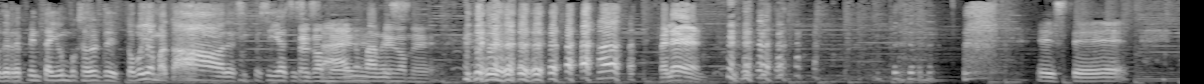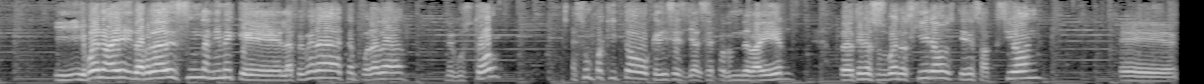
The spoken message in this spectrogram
o de repente hay un boxeador de te voy a matar, así cosillas dices, Pégame, "Ah, no mames. pégame. Peleen. este y, y bueno, ahí, la verdad es un anime que la primera temporada me gustó. Es un poquito que dices, ya sé por dónde va a ir, pero tiene sus buenos giros, tiene su acción, eh,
